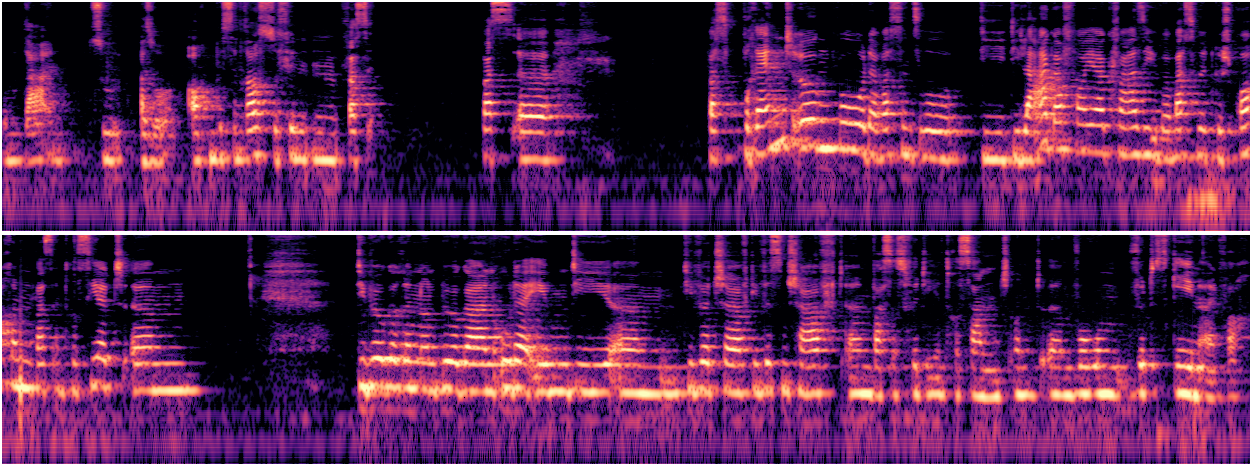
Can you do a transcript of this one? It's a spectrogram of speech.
um da zu, also auch ein bisschen rauszufinden, was, was, äh, was brennt irgendwo oder was sind so die, die Lagerfeuer quasi, über was wird gesprochen, was interessiert ähm, die Bürgerinnen und Bürgern oder eben die, ähm, die Wirtschaft, die Wissenschaft, ähm, was ist für die interessant und ähm, worum wird es gehen einfach.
